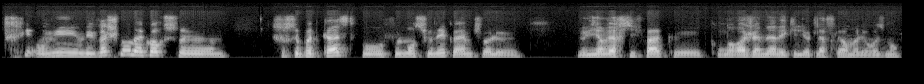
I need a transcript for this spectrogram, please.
très, on est, on est vachement d'accord sur, sur ce podcast. Faut, faut le mentionner quand même, tu vois, le, le lien vers FIFA que, qu'on n'aura jamais avec Elliot Lafleur, malheureusement.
